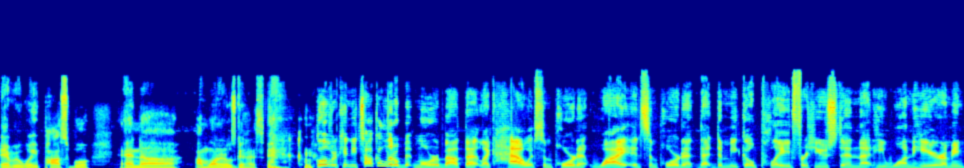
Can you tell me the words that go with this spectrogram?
every way possible. And uh, I'm one of those guys. Glover, can you talk a little bit more about that? Like how it's important, why it's important that DeMeco played for Houston, that he won here. I mean,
